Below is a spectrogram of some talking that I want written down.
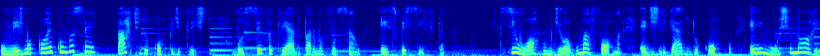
O mesmo ocorre com você, parte do corpo de Cristo. Você foi criado para uma função específica. Se um órgão de alguma forma é desligado do corpo, ele murcha e morre.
